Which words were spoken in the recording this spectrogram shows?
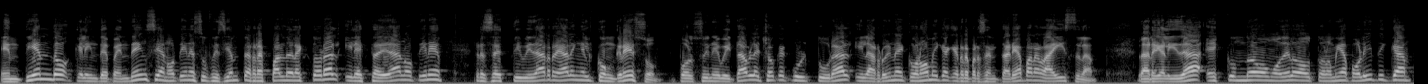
Entiendo que la independencia no tiene suficiente respaldo electoral y la estadidad no tiene receptividad real en el Congreso por su inevitable choque cultural y la ruina económica que representaría para la isla. La realidad es que un nuevo modelo de autonomía política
